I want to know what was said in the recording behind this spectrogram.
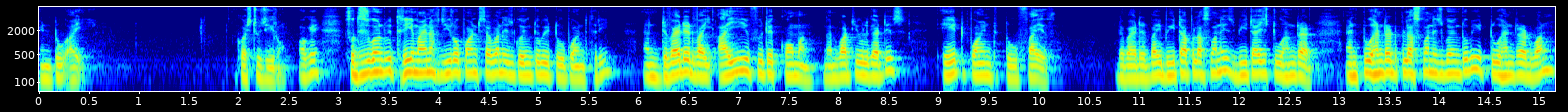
into I equals to 0 okay? So this is going to be 3 minus 0 0.7 is going to be 2.3 and divided by I if you take common then what you will get is 8.25 divided by beta plus 1 is beta is 200 and 200 plus 1 is going to be 201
